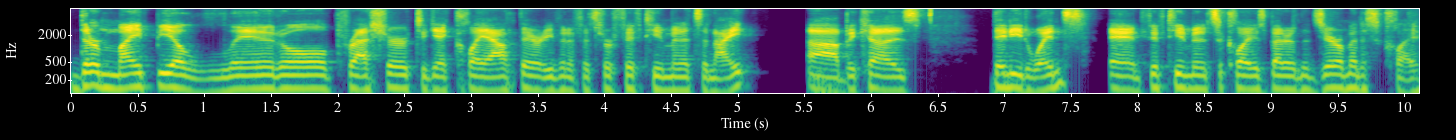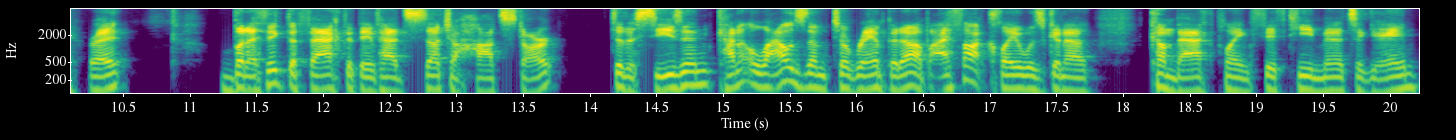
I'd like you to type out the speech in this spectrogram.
there might be a little pressure to get Klay out there, even if it's for 15 minutes a night, uh, because they need wins, and 15 minutes of Klay is better than zero minutes of Klay, right? But I think the fact that they've had such a hot start to the season kind of allows them to ramp it up. I thought Klay was going to come back playing 15 minutes a game.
